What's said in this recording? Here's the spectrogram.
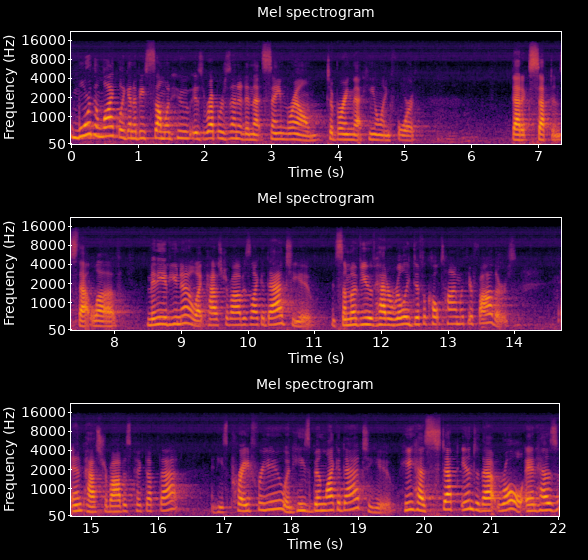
more than likely going to be someone who is represented in that same realm to bring that healing forth, that acceptance, that love. Many of you know, like Pastor Bob is like a dad to you. And some of you have had a really difficult time with your fathers. And Pastor Bob has picked up that, and he's prayed for you, and he's been like a dad to you. He has stepped into that role, and has,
